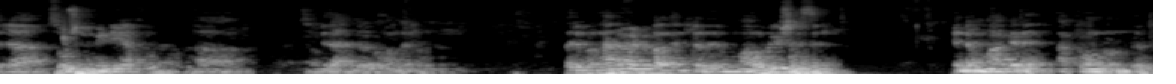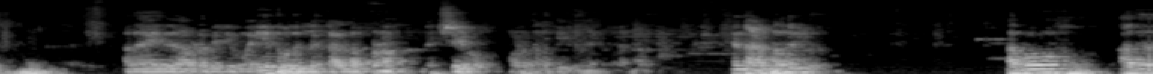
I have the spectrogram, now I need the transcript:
ചില സോഷ്യൽ മീഡിയ സംവിധാനത്തിലൊക്കെ വന്നിട്ടുണ്ട്. അതിൽ പ്രധാനമായിട്ട് പറഞ്ഞിട്ടുള്ളത് മൗറീഷ്യസിൽ എന്റെ മകന് അക്കൗണ്ട് ഉണ്ട് അതായത് അവിടെ വലിയ വലിയ തോതിലുള്ള കള്ളപ്പണം നിക്ഷേപം അവിടെ നടത്തിയിട്ടുണ്ട് എന്നാണ് പറഞ്ഞിട്ടുള്ളത്. അപ്പോ അത്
